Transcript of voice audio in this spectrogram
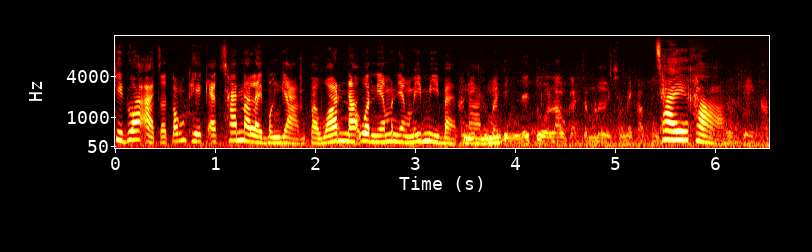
คิดว่าอาจจะต้องเทคแอคชั่นอะไรบางอย่าง แต่ว่าณวันนี้มันยังไม่มีแบบอันนี้นั้นคือหมายถึงในตัวเรากับจำเลยใช่ไหมครับ ใช่ค่ะโอเคครับ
